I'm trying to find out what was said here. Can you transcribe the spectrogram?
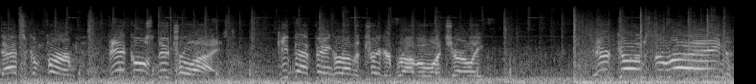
That's confirmed. Vehicles neutralized. Keep that finger on the trigger, Bravo 1 Charlie. Here comes the rain!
